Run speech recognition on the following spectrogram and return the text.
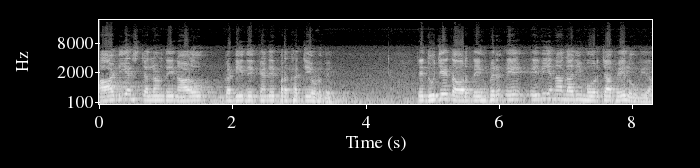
ਆਰਡੀਐਕਸ ਚੱਲਣ ਦੇ ਨਾਲ ਉਹ ਗੱਡੀ ਦੇ ਕਹਿੰਦੇ ਪਰਖੱਚੇ ਉੱਡ ਗਏ। ਤੇ ਦੂਜੇ ਤੌਰ ਤੇ ਫਿਰ ਇਹ ਇਹ ਵੀ ਇਹਨਾਂ ਦਾ ਜੀ ਮੋਰਚਾ ਫੇਲ ਹੋ ਗਿਆ।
